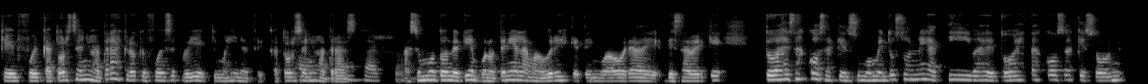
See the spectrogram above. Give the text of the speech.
que fue 14 años atrás, creo que fue ese proyecto, imagínate, 14 años atrás, hace un montón de tiempo, no tenía la madurez que tengo ahora de, saber que todas esas cosas que en su momento son negativas, de todas estas cosas que son,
